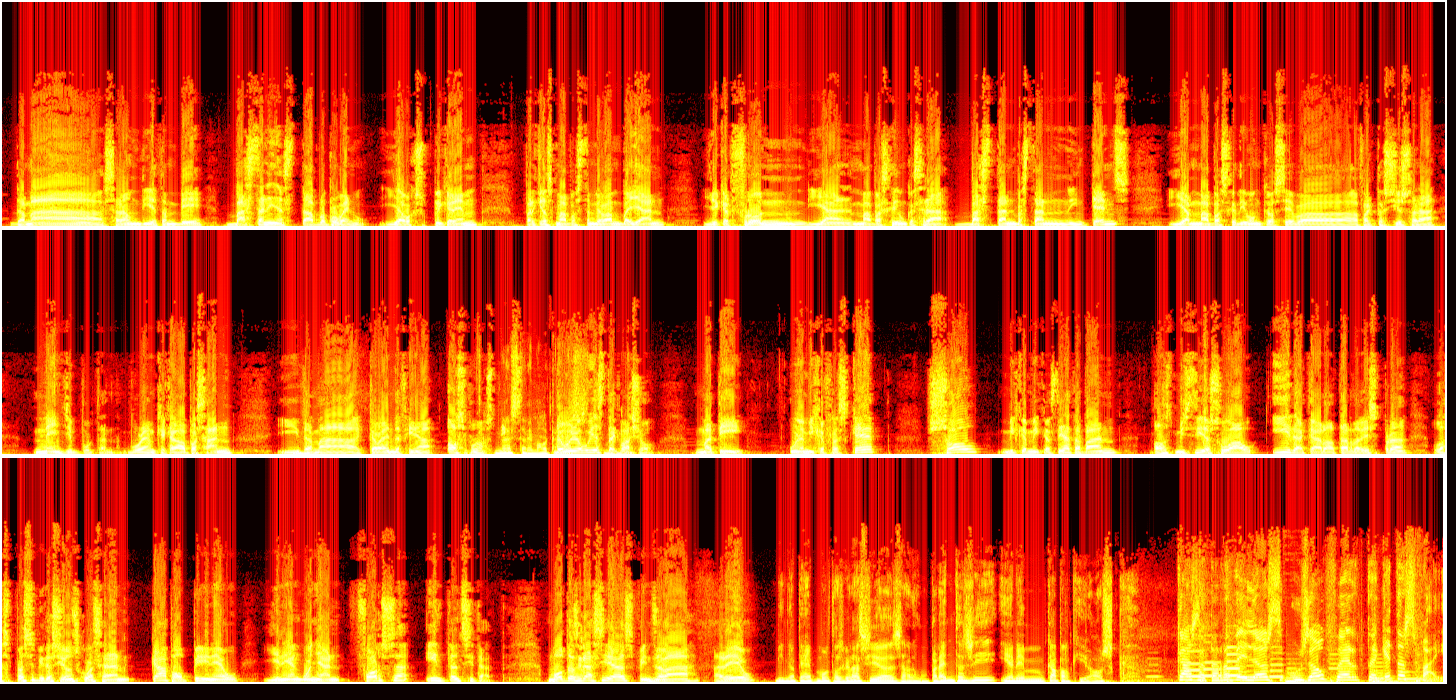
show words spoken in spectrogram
Demà serà un dia també bastant inestable, però bueno, ja ho explicarem perquè els mapes també van ballant i aquest front hi ha mapes que diuen que serà bastant, bastant intens i hi ha mapes que diuen que la seva afectació serà menys important. Veurem què acaba passant i mhm. demà acabarem d'afinar els pronòstics. No estarem al cas. De moment avui està clar això. Matí una mica fresquet, sol, mica mica es anirà tapant, els migdies suau i de cara a la tarda vespre les precipitacions començaran cap al Pirineu i aniran guanyant força intensitat. Moltes gràcies, fins demà, adeu. Vinga, Pep, moltes gràcies. Ara un parèntesi i anem cap al quiosc. Casa Tarradellas us ha ofert aquest espai.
